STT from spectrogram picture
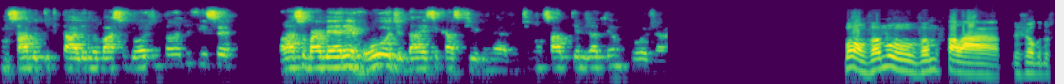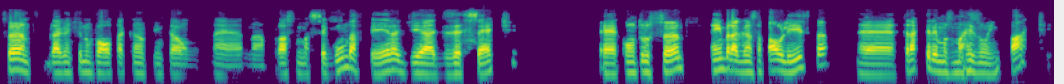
não sabe o que está ali no bastidores, então é difícil falar se o Barbieri errou de dar esse castigo, né? A gente não sabe que ele já tentou já. Bom, vamos, vamos falar do jogo do Santos. O Bragantino volta a campo, então, né, na próxima segunda-feira, dia 17, é, contra o Santos, em Bragança Paulista. É, será que teremos mais um empate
